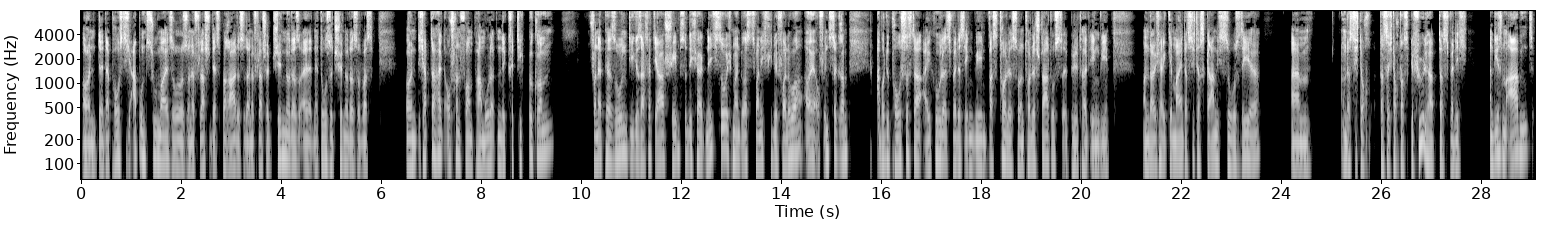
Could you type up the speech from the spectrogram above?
Und äh, da poste ich ab und zu mal so so eine Flasche Desperados oder eine Flasche Gin oder so, äh, eine Dose Gin oder sowas. Und ich habe da halt auch schon vor ein paar Monaten eine Kritik bekommen von der Person, die gesagt hat, ja, schämst du dich halt nicht so. Ich meine, du hast zwar nicht viele Follower äh, auf Instagram, aber du postest da Alkohol, als wäre das irgendwie was Tolles, so ein tolles Statusbild halt irgendwie. Und da habe ich halt gemeint, dass ich das gar nicht so sehe. Ähm, und dass ich doch, dass ich doch das Gefühl habe, dass wenn ich an diesem Abend,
